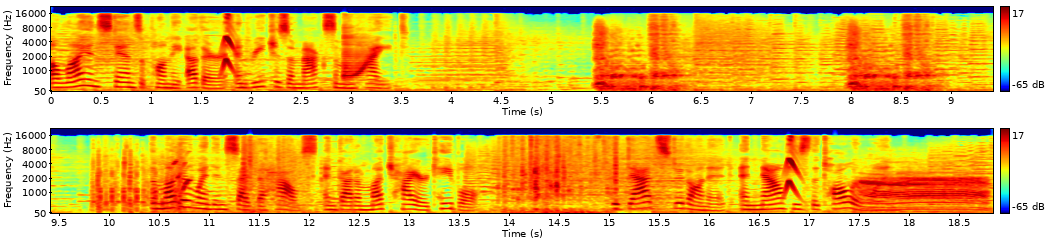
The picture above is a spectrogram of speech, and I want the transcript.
A lion stands upon the other and reaches a maximum height. The mother went inside the house and got a much higher table. The dad stood on it and now he's the taller one.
